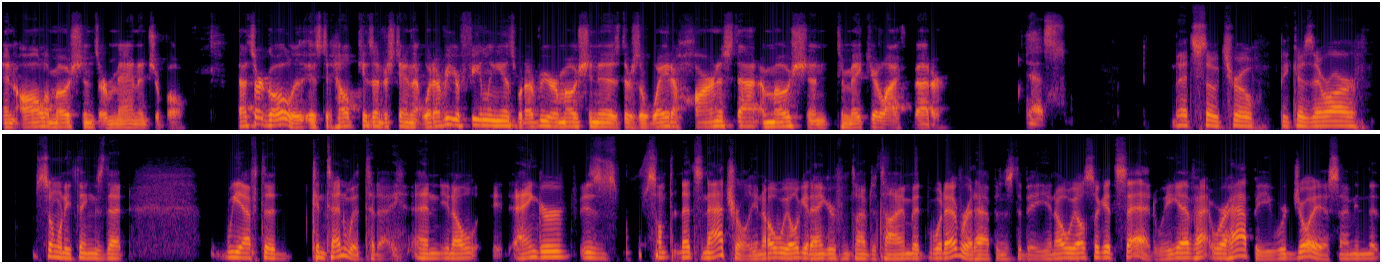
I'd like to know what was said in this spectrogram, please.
and all emotions are manageable that's our goal is to help kids understand that whatever your feeling is whatever your emotion is there's a way to harness that emotion to make your life better. Yes. That's so true because there are so many things that we have to contend with today. And you know anger is something that's natural you know we all get angry from time to time but whatever it happens to be you know we also get sad. We have we're happy we're joyous. I mean that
